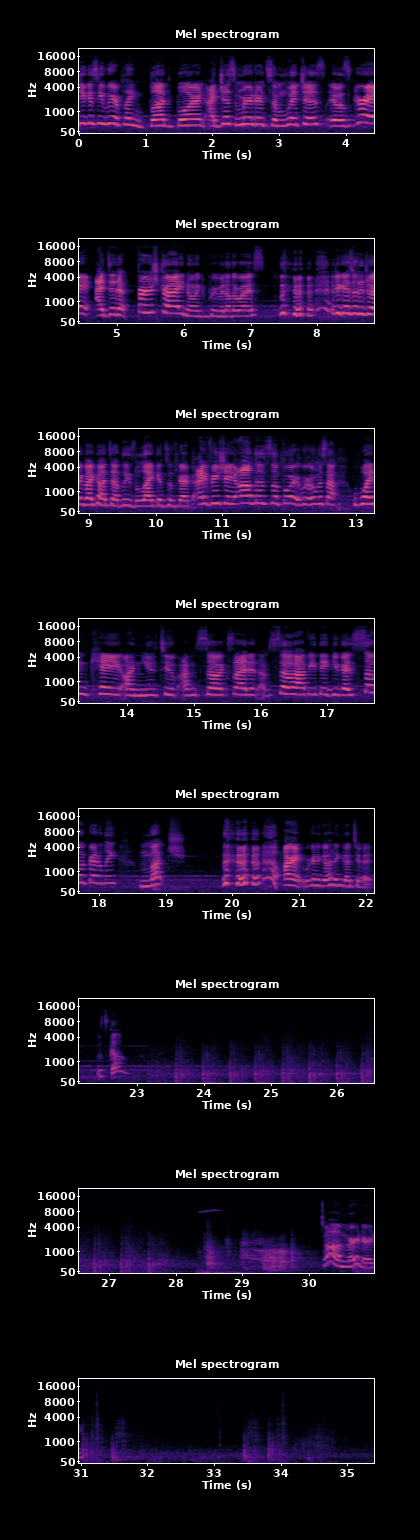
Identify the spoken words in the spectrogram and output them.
as you can see, we are playing Bloodborne. I just murdered some witches. It was great. I did it first try. No one can prove it otherwise. if you guys are enjoying my content, please like and subscribe. I appreciate all the support. We're almost at 1K on YouTube. I'm so excited. I'm so happy. Thank you guys so incredibly much. Alright, we're gonna go ahead and go to it. Let's go. Oh, I'm murdered.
